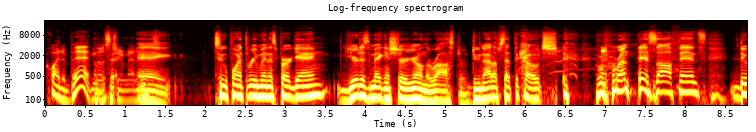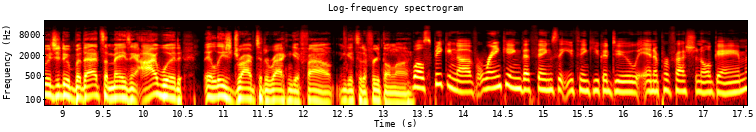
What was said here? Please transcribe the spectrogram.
quite a bit in those two minutes. Hey, 2.3 minutes per game. You're just making sure you're on the roster. Do not upset the coach. Run this offense. Do what you do. But that's amazing. I would at least drive to the rack and get fouled and get to the free throw line. Well, speaking of ranking the things that you think you could do in a professional game,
